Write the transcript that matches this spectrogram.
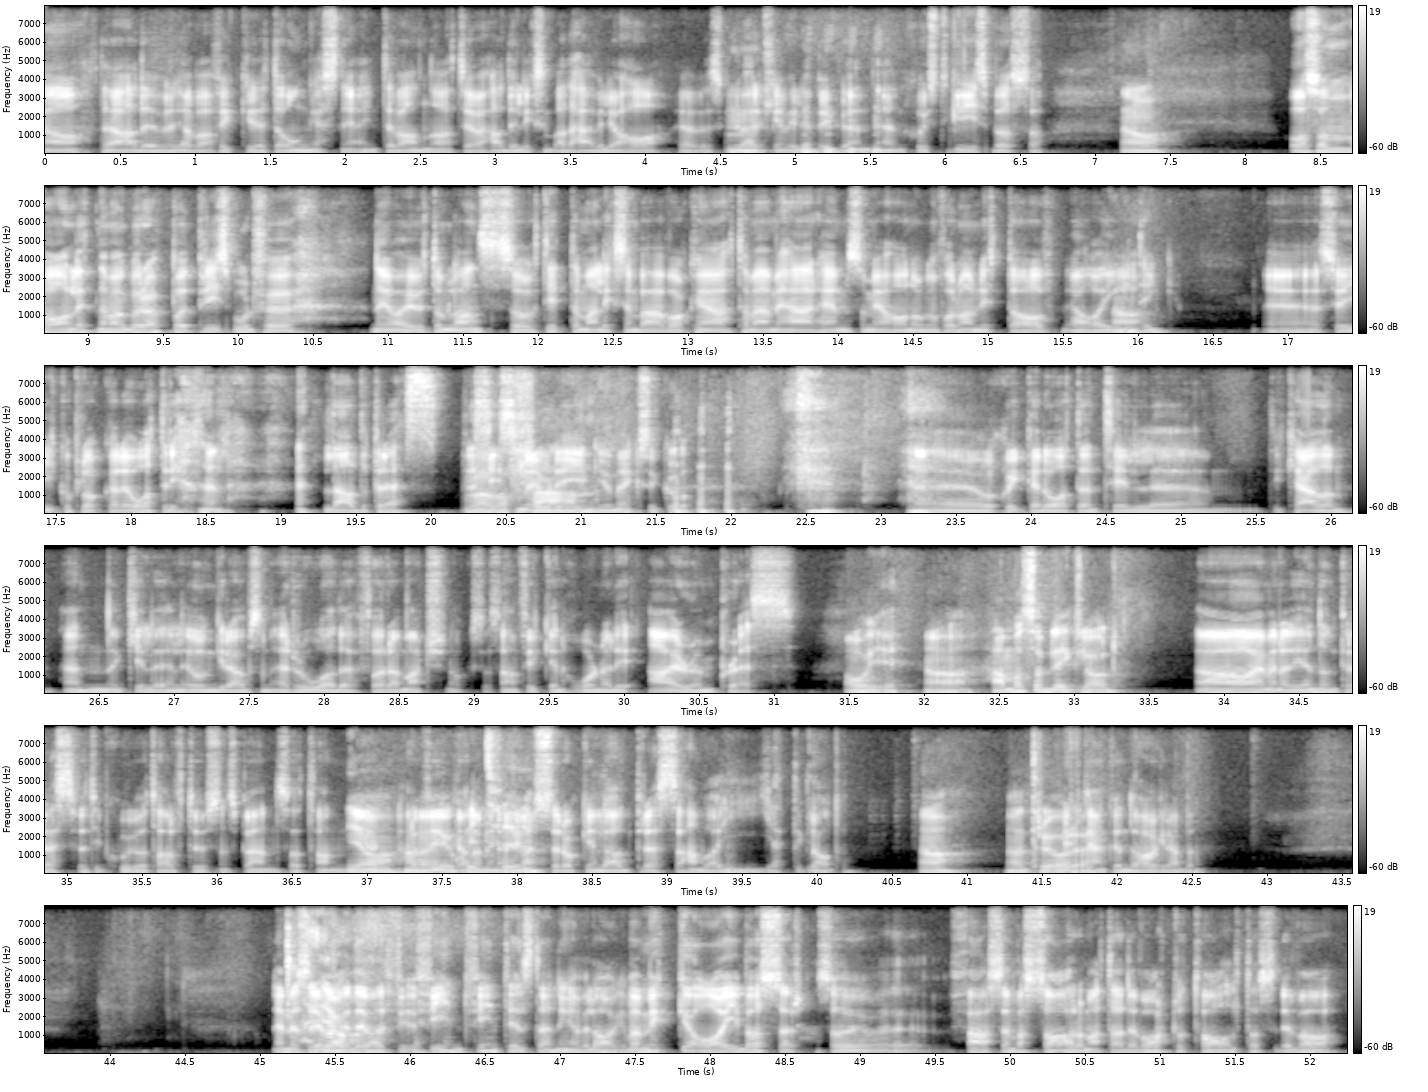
ja, det hade, jag bara fick lite ångest när jag inte vann och att jag hade liksom bara, det här vill jag ha. Jag skulle verkligen vilja bygga en, en schysst grisbössa. Ja, Och som vanligt när man går upp på ett prisbord för när jag är utomlands så tittar man liksom bara, vad kan jag ta med mig här hem som jag har någon form av nytta av? Ja, ingenting. Eh, Så jag gick och plockade återigen en laddpress, precis som jag gjorde i. New Mexico. Eh, Och skickade åt den till, eh, till Callum, en kille, en ung grabb som är roade förra matchen också. Så han fick en Hornady Iron Press. oj. Ja, han måste bli glad. Ja, jag menar det är ändå en press för typ 7 500 spänn. Så att han, Ja, han fick alla mina hylsor och en laddpress, så han var jätteglad. Ja, jag tror Tyckte det. han kunde ha grabben. Nej, men så det var, Ja. det var fi- fin, fin tillställning överlag. Det var mycket AI-bussar. Alltså, eh, fasen, vad sa de att det hade varit totalt? Alltså, det var...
